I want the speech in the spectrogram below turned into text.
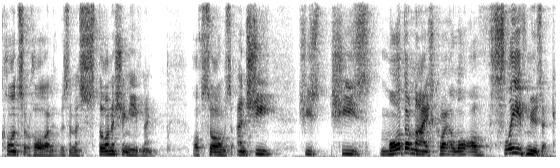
concert hall, and it was an astonishing evening of songs. And she she's she's modernized quite a lot of slave music,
